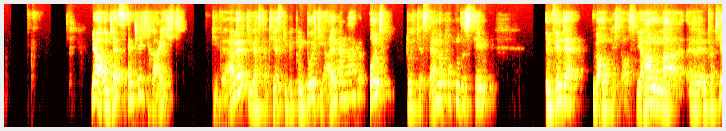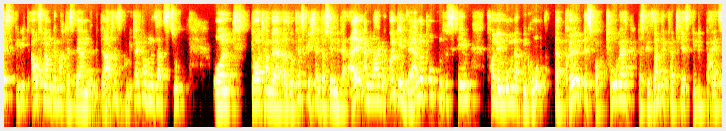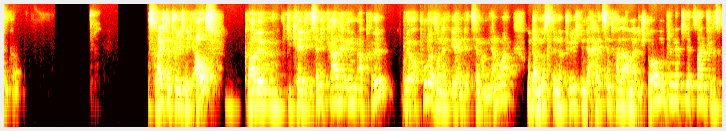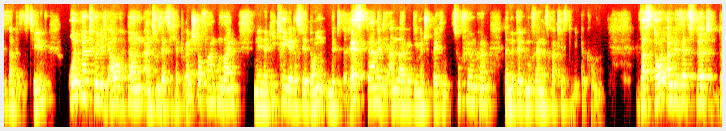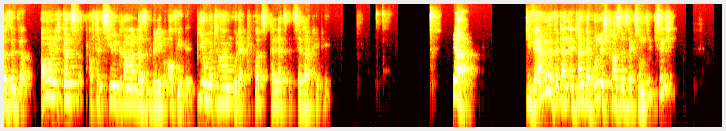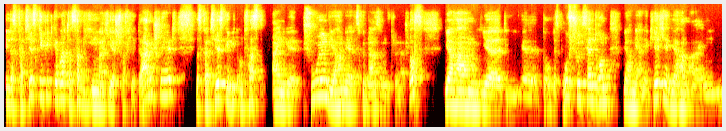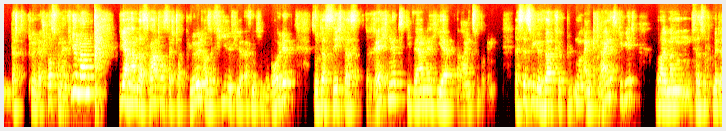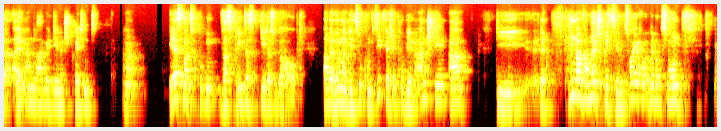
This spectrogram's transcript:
Ja, und letztendlich reicht die Wärme, die wir ins Quartiersgebiet bringen, durch die Algenanlage und durch das Wärmepumpensystem im Winter überhaupt nicht aus. Wir haben mal äh, im Quartiersgebiet Aufnahmen gemacht des Wärmebedarfs, da komme ich gleich noch einen Satz zu. Und dort haben wir also festgestellt, dass wir mit der Algenanlage und dem Wärmepumpensystem von den Monaten grob April bis Oktober das gesamte Quartiersgebiet beheizen können. Es reicht natürlich nicht aus. Gerade die Kälte ist ja nicht gerade im April oder Oktober, sondern eher im Dezember, im Januar. Und da müsste natürlich in der Heizzentrale einmal die Steuerung implementiert sein für das gesamte System und natürlich auch dann ein zusätzlicher Brennstoff vorhanden sein, ein Energieträger, dass wir dann mit Restwärme die Anlage dementsprechend zuführen können, damit wir genug Wärme ins Quartiersgebiet bekommen. Was dort angesetzt wird, da sind wir auch noch nicht ganz auf der Zielgeraden. Da sind Überlegungen auch wie Biomethan oder Holzpellets etc. pp. Ja, die Wärme wird dann entlang der Bundesstraße 76 in das Quartiersgebiet gebracht. Das habe ich Ihnen mal hier schraffiert dargestellt. Das Quartiersgebiet umfasst einige Schulen. Wir haben hier das Gymnasium Plöner Schloss. Wir haben hier die, äh, das Berufsschulzentrum. Wir haben hier eine Kirche. Wir haben ein, das Plöner Schloss von Herrn Vielmann. Wir haben das Rathaus der Stadt Plön, also viele, viele öffentliche Gebäude, sodass sich das rechnet, die Wärme hier reinzubringen. Es ist, wie gesagt, nur ein kleines Gebiet, weil man versucht mit der Almanlage dementsprechend äh, erstmal zu gucken, was bringt das, geht das überhaupt. Aber wenn man die Zukunft sieht, welche Probleme anstehen, A, die, der Klimawandel, sprich CO2-Reduktion,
